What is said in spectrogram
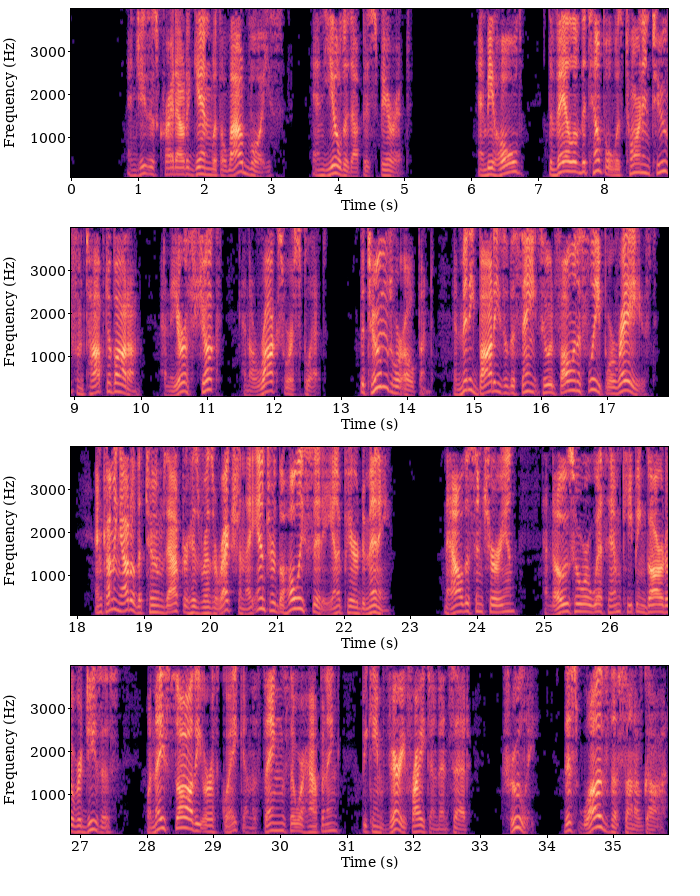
And Jesus cried out again with a loud voice, and yielded up his spirit. And behold, the veil of the temple was torn in two from top to bottom, and the earth shook, and the rocks were split. The tombs were opened, and many bodies of the saints who had fallen asleep were raised. And coming out of the tombs after his resurrection, they entered the holy city and appeared to many. Now the centurion, and those who were with him keeping guard over Jesus, when they saw the earthquake and the things that were happening, became very frightened and said, Truly, this was the Son of God.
